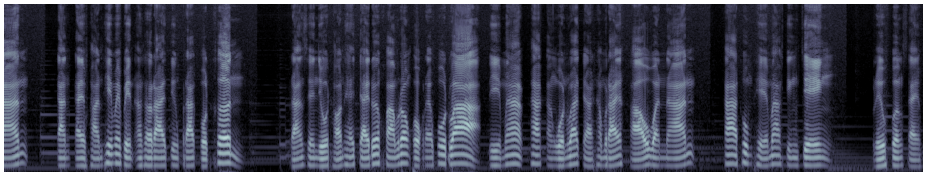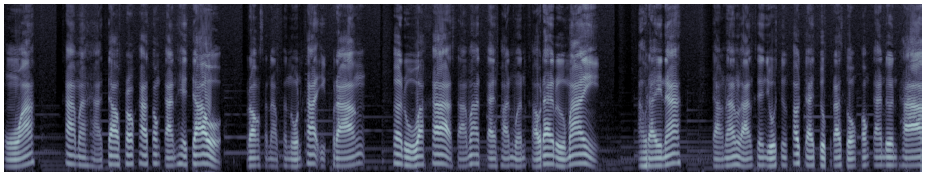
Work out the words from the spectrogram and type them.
นั้น การกลายพันธุ์ที่ไม่เป็นอันตรายจึงปรากฏขึ้นร้านเซนยูถอนหายใจด้วยความโล่งอกและพูดว่า ดีมากข้ากังวลว่าจะทำร้ายเขาวันนั้นข้าทุ่มเทมากจริงๆหริวเฟิงใส่หัวข้ามาหาเจ้าเพราะข้าต้องการให้เจ้า ลองสนับสนุนข้าอีกครั้ง เพื่อรู้ว่าข้าสามารถกลายพันธุ์เหมือนเขาได้หรือไม่อะไรนะ จากนั้นหลานเซียนหยูจึงเข้าใจจุดประสงค์ของการเดินทาง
